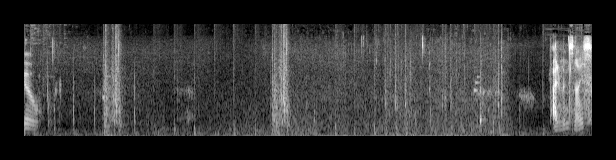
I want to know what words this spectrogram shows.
Go. Vitamins, nice.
